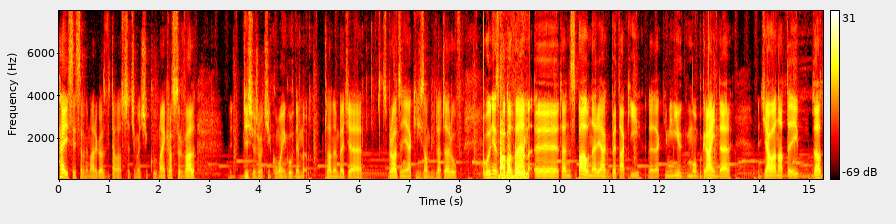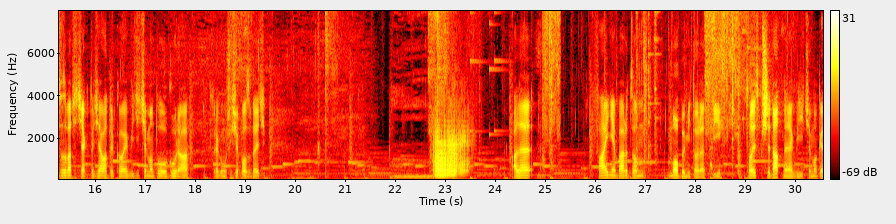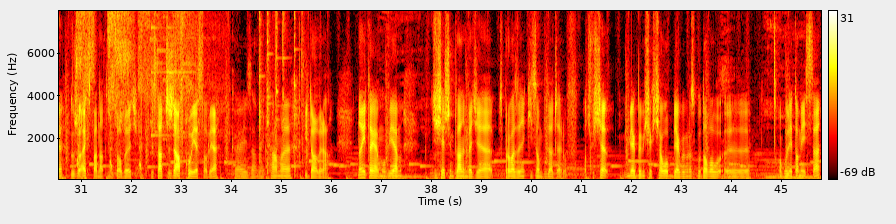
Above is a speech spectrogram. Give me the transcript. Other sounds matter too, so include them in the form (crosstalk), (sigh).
Hej, z tej strony Margos, witam was w trzecim odcinku Minecraft Survival. W dzisiejszym odcinku moim głównym planem będzie sprowadzenie jakichś zombie villagerów. Ogólnie zbudowałem y, ten spawner jakby taki, taki mini mob grinder. Działa na tej... Zaraz zobaczycie jak to działa, tylko jak widzicie mam tu ogóra, którego muszę się pozbyć. Ale fajnie bardzo moby mi to respi. Co jest przydatne, jak widzicie mogę dużo expa na tym zdobyć. Wystarczy, że awkuję sobie. Okej, zamykamy i dobra. No i tak jak mówiłem, dzisiejszym planem będzie sprowadzenie jakichś zombie. Oczywiście jakby mi się chciało, jakbym rozbudował yy, ogólnie to miejsce,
